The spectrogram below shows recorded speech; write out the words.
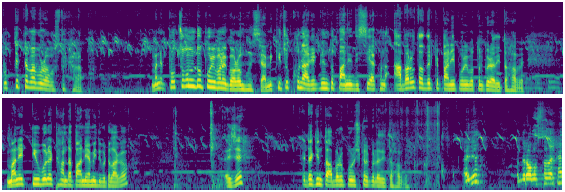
প্রত্যেকটা বাবুর অবস্থা খারাপ। মানে প্রচণ্ড পরিমাণে গরম হয়েছে। আমি কিছুক্ষণ আগে কিন্তু পানি দিছি, এখন আবারও তাদেরকে পানি পরিবর্তন করে দিতে হবে। মানে টিউবওয়েলের ঠান্ডা পানি আমি দিব এটা লাগাও। এই যে, এটা কিন্তু আবারও পরিষ্কার করে দিতে হবে। এই যে, তাদের অবস্থা দেখেন,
